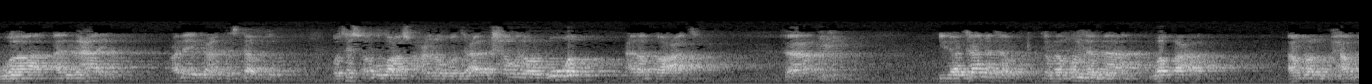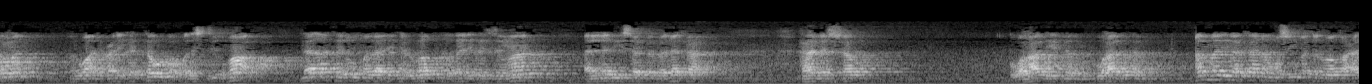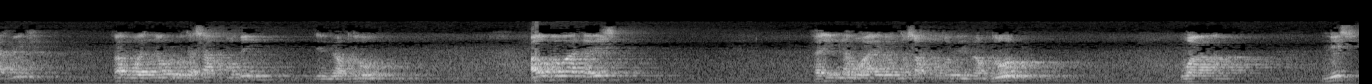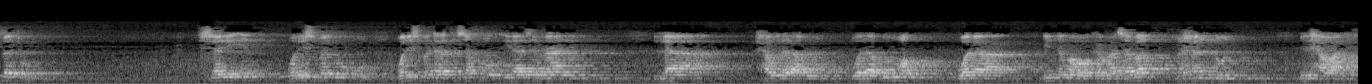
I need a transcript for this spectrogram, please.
والمعايب عليك أن تستغفر وتسأل الله سبحانه وتعالى الحول والقوة على الطاعات. فإذا كان كما قلنا ما وقع أمرا محرما فالواجب عليك التوبة والاستغفار. لا تلوم ذلك الوقت وذلك الزمان الذي سبب لك هذا الشر وهذه الذنب وهذا الذنب. أما إذا كان مصيبة وقعت بك فهو نوع تسخط للمقدور. أو فوات رزق فإنه أيضا تسخط للمقدور. ونسبة شيء ونسبة ونسبة التسخط إلى زمان لا حول له ولا قوة ولا إنما هو كما سبق محل للحوادث.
